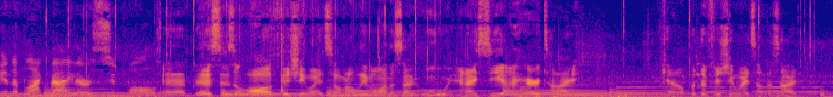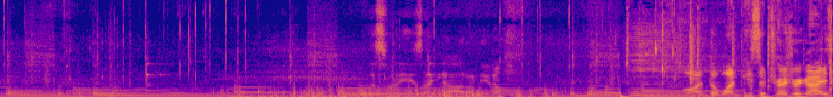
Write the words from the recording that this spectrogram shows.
In the black bag, there was two balls. And this is all fishing weights, so I'm gonna leave them on the side. Ooh, and I see a hair tie. Okay, I'll put the fishing weights on the side. This one, he's like, no, I don't need them. Oh, and the one piece of treasure, guys,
